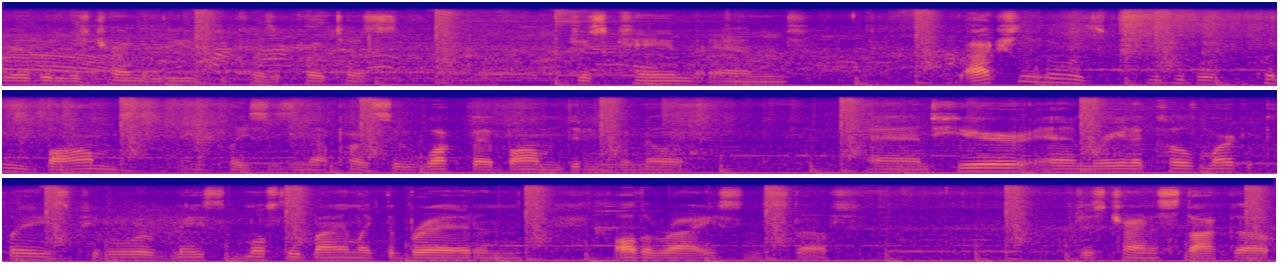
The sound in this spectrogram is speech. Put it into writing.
Everybody was trying to leave because a protest just came and actually there was people putting bombs in places in that part so we walked by a bomb and didn't even know it. And here in Marina Cove Marketplace people were mostly buying like the bread and all the rice and stuff just trying to stock up.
